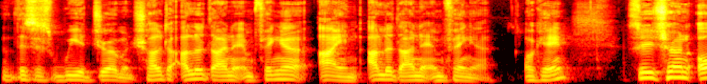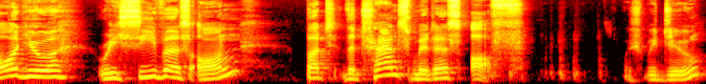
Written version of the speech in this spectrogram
this is weird German, schalte alle deine Empfänger ein, alle deine Empfänger. Okay? So you turn all your receivers on, but the transmitters off, which we do.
